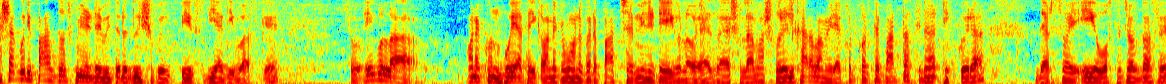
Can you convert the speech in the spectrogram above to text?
আশা করি পাঁচ, দশ মিনিটের ভিতরে দুইশো পিপস দিয়ে দিব আজকে। সো এগুলা অনেকক্ষণ বইয়া থেকে অনেকে মনে করে পাঁচ, ছয় মিনিটে এগুলো হয়ে যায়। আসলে আমার শরীর খারাপ, আমি রেকর্ড করতে পারতাছি না ঠিক করে দ্যাটস ওয়াই এই অবস্থা চলতেছে।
